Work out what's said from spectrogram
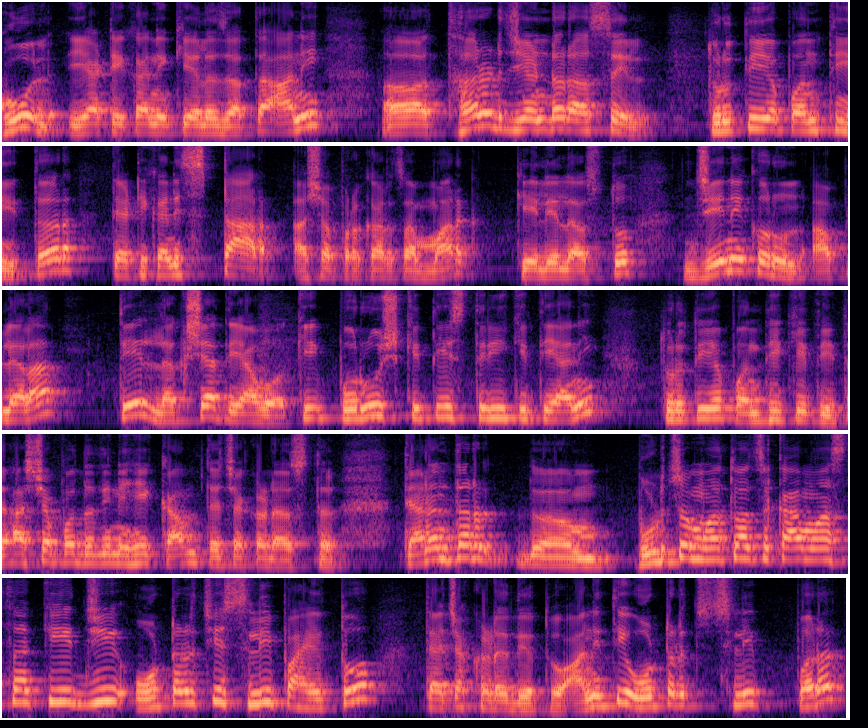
गोल या ठिकाणी केलं जातं. आणि थर्ड जेंडर असेल तृतीयपंथी तर त्या ठिकाणी स्टार अशा प्रकारचा मार्क केलेला असतो. जेणेकरून आपल्याला ते लक्षात यावं की पुरुष किती स्त्री किती आणि तृतीय पंथी किती. तर अशा पद्धतीने हे काम त्याच्याकडे असतं. त्यानंतर पुढचं महत्त्वाचं काम असतं की जी ओटरची स्लिप आहे तो त्याच्याकडे देतो. आणि ती ओटरची स्लिप परत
